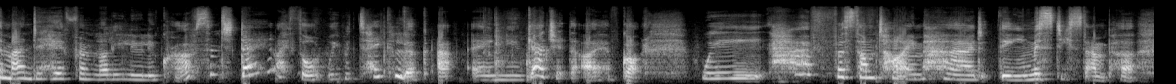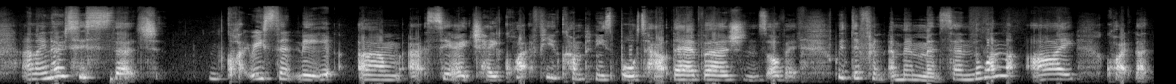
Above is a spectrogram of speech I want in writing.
Amanda here from Lolli Lulu Crafts and today I thought we would take a look at a new gadget that I have got. We have for some time had the Misti Stamper and I noticed that quite recently um, at CHA quite a few companies bought out their versions of it with different amendments and the one that I quite like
